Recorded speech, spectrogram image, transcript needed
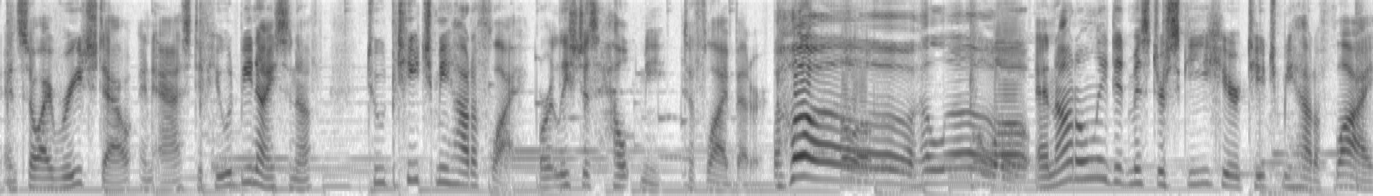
And so I reached out and asked if he would be nice enough to teach me how to fly, or at least just help me to fly better. Oh, hello. Hello. And not only did Mr. Ski here teach me how to fly,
